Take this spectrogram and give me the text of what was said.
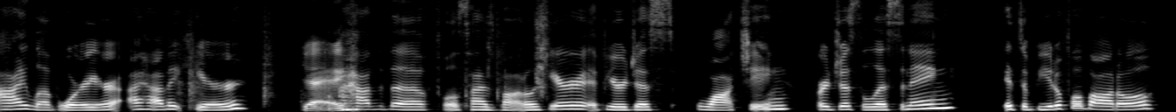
I love Warrior. I have it here. Yay. I have the full size bottle here. If you're just watching or just listening, it's a beautiful bottle.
